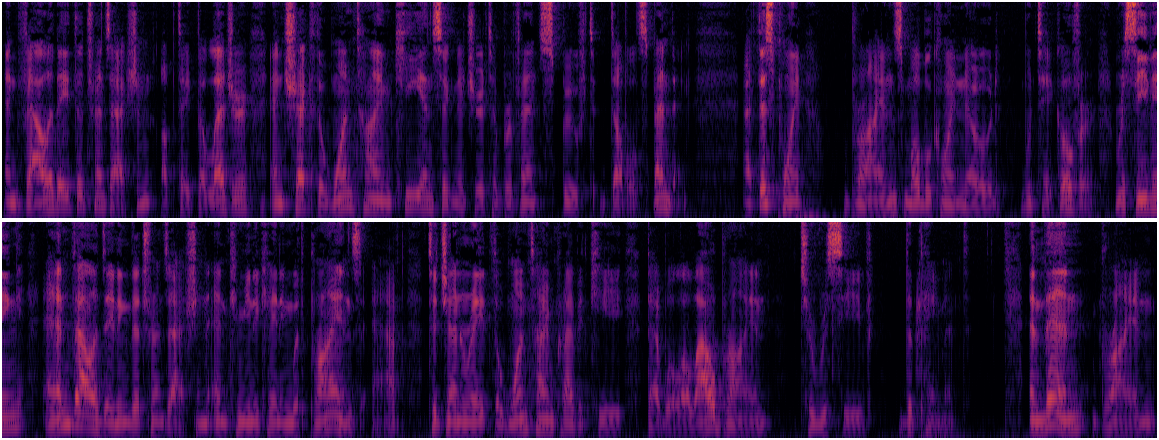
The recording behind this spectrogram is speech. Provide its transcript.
and validate the transaction, update the ledger, and check the one time key and signature to prevent spoofed double spending. At this point, Brian's MobileCoin node would take over, receiving and validating the transaction and communicating with Brian's app to generate the one time private key that will allow Brian to receive the payment. And then Brian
